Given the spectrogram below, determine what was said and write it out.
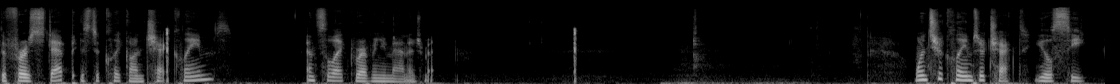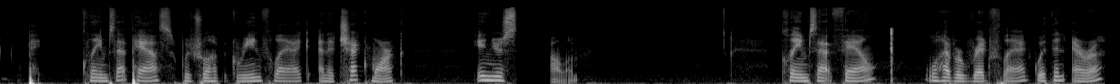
The first step is to click on Check Claims and select Revenue Management. Once your claims are checked, you'll see claims that pass, which will have a green flag and a check mark in your column. Claims that fail will have a red flag with an error,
